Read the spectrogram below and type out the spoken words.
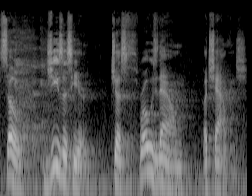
So, Jesus here just throws down a challenge,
